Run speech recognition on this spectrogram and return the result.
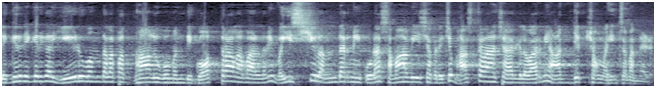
దగ్గర దగ్గరగా ఏడు వందల పద్నాలుగు మంది గోత్రాల వాళ్ళని వైశ్యులందరినీ కూడా సమావేశపరిచి భాస్కరాచార్యుల వారిని ఆధ్యక్షం వహించమన్నాడు.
